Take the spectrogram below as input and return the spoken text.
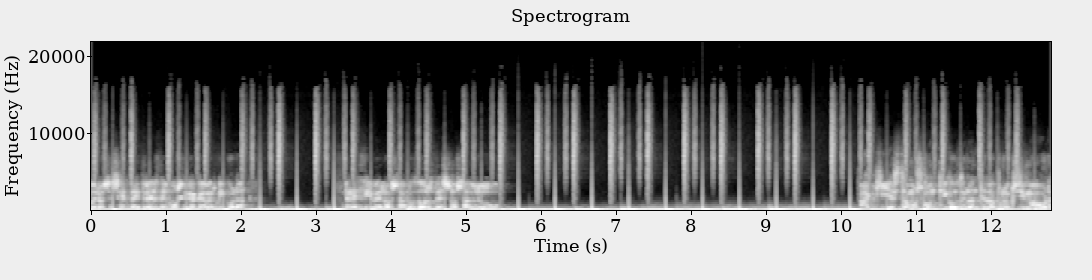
Número 63 de Música Cavernícola. Recibe los saludos de Sosa Low. Aquí estamos contigo durante la próxima hora,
